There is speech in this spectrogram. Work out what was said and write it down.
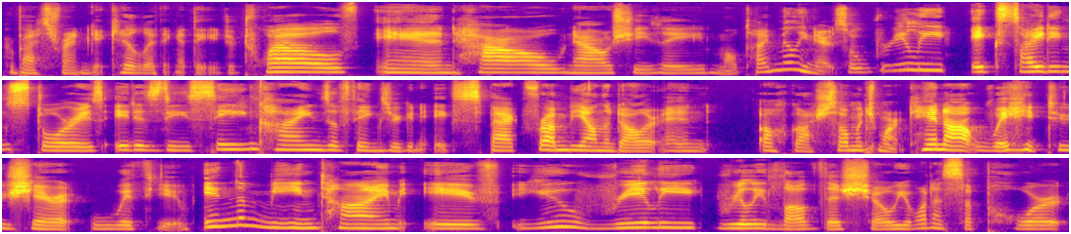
her best friend get killed, I think, at the age of 12, and how now she's a multimillionaire. So, really exciting stories. It is these same kinds of things you're going to expect from Beyond the Dollar. And oh gosh, so much more. Cannot wait to share it with you. In the meantime, if you really, really love this show, you want to support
